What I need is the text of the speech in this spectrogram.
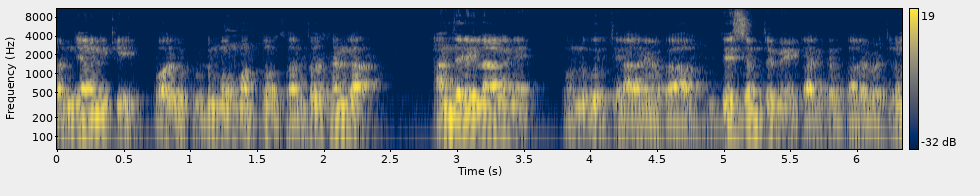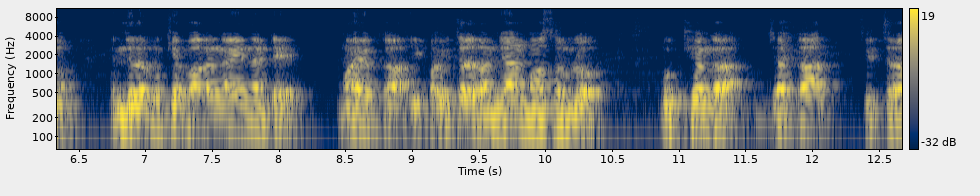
రంజాన్కి వాళ్ళ కుటుంబం మొత్తం సంతోషంగా అందరిలాగానే ముందుకు తినాలనే ఒక ఉద్దేశంతో మేము ఈ కార్యక్రమం తలపెడుతున్నాం. ఇందులో ముఖ్య భాగంగా ఏంటంటే మా యొక్క ఈ పవిత్ర రంజాన్ మాసంలో ముఖ్యంగా జకాత్ ఫిత్రా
